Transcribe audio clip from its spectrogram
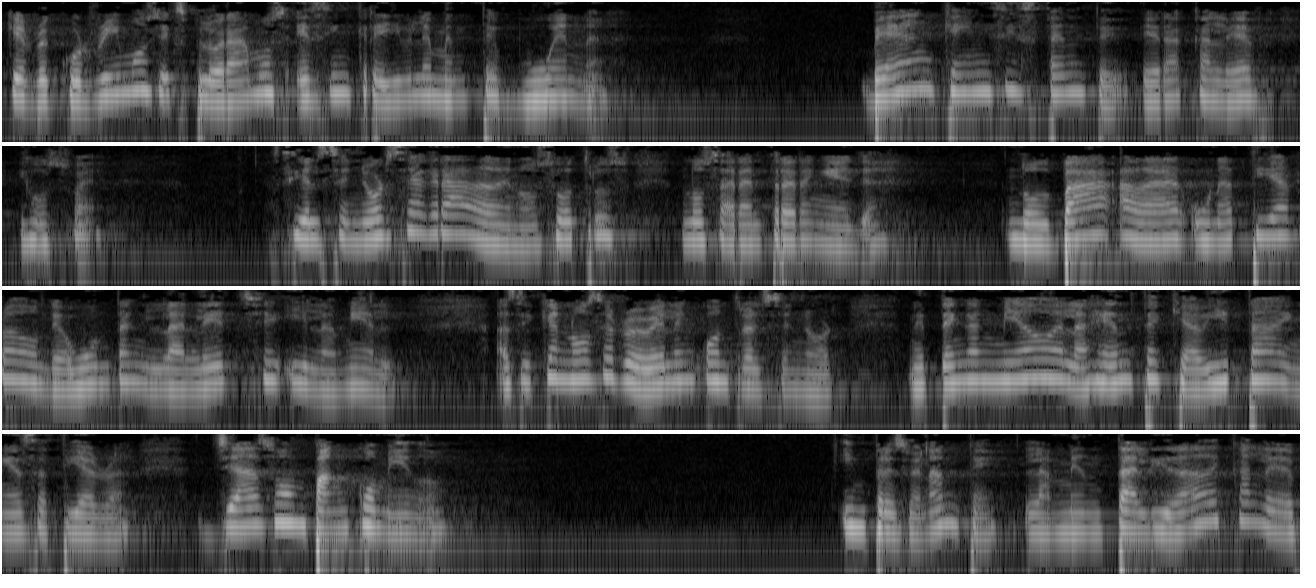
que recorrimos y exploramos es increíblemente buena. Vean qué insistente era Caleb y Josué. Si el Señor se agrada de nosotros, nos hará entrar en ella nos va a dar una tierra donde abundan la leche y la miel. Así que no se rebelen contra el Señor, ni tengan miedo de la gente que habita en esa tierra. Ya son pan comido. Impresionante. La mentalidad de Caleb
